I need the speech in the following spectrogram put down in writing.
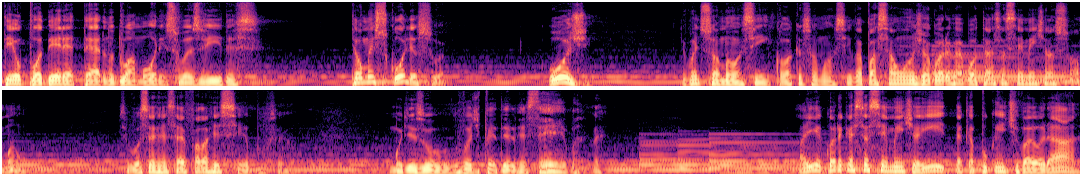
ter o poder eterno do amor em suas vidas. Então é uma escolha sua. Hoje, levante sua mão assim, coloque sua mão assim. Vai passar um anjo agora e vai botar essa semente na sua mão. Se você recebe, fala recebo, Senhor. Como diz o luva de pedreiro, receba. Né? Aí agora que essa semente aí, daqui a pouco a gente vai orar,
